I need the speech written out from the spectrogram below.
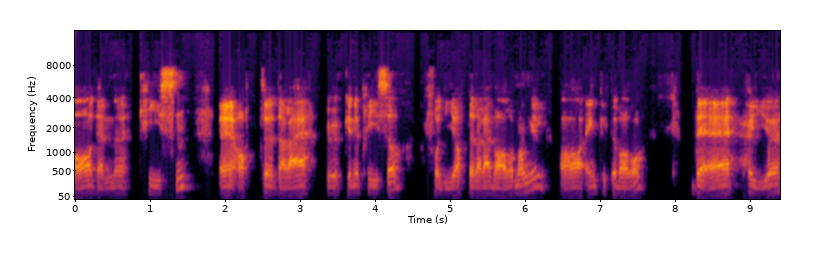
av denne krisen. Eh, at det er økende priser fordi at det er varemangel av enkelte varer. Det er høye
